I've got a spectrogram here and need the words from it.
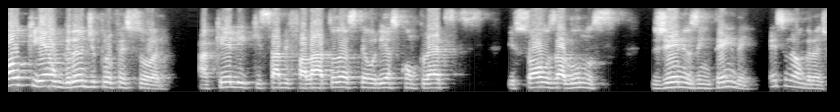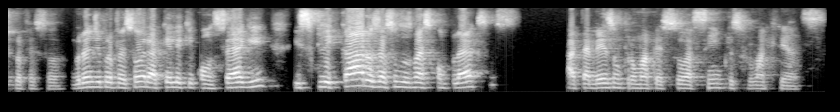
Qual que é o grande professor? Aquele que sabe falar todas as teorias complexas e só os alunos gênios entendem? Esse não é o grande professor. O grande professor é aquele que consegue explicar os assuntos mais complexos, até mesmo para uma pessoa simples, para uma criança.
